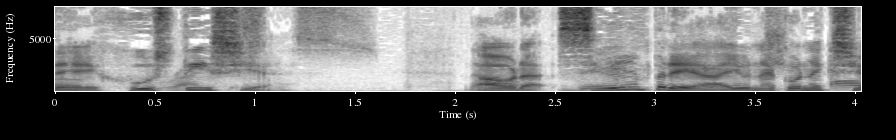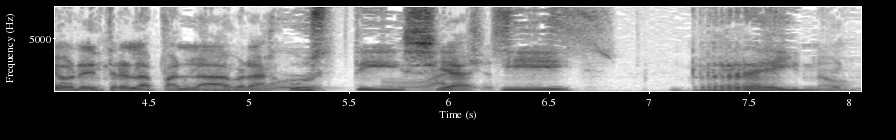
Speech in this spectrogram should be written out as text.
de justicia. Ahora, siempre hay una conexión entre la palabra justicia y reino.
